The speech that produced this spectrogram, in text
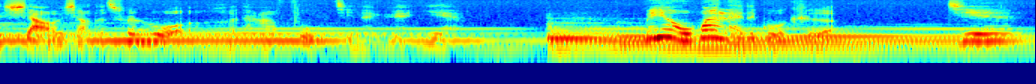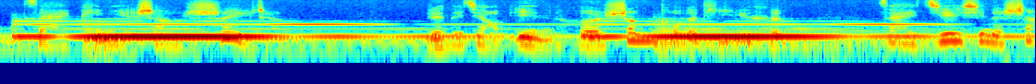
小小的村落和它附近的原野。没有外来的过客，街在平野上睡着，人的脚印和牲口的蹄痕在街心的沙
